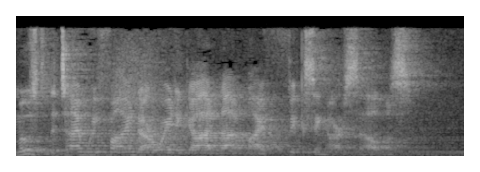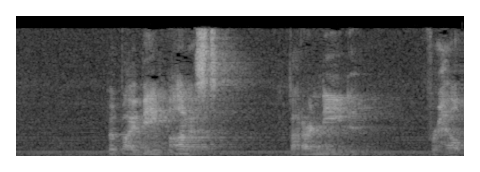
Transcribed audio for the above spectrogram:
Most of the time, we find our way to God not by fixing ourselves, but by being honest about our need for help.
